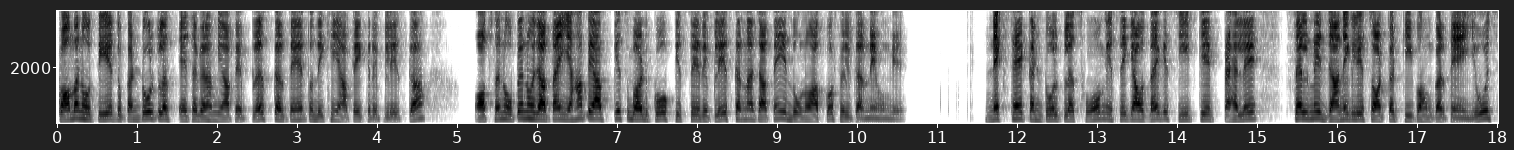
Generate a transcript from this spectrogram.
कॉमन होती है तो कंट्रोल प्लस एच अगर हम यहाँ पे प्लस करते हैं तो देखिए यहाँ पे एक रिप्लेस का ऑप्शन ओपन हो जाता है। यहाँ पे आप किस वर्ड को किससे रिप्लेस करना चाहते हैं, ये दोनों आपको फिल करने होंगे। नेक्स्ट है कंट्रोल प्लस होम। इससे क्या होता है कि सीट के पहले सेल में जाने के लिए शॉर्टकट की को हम करते हैं यूज़।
